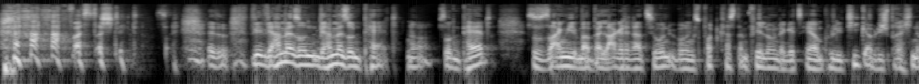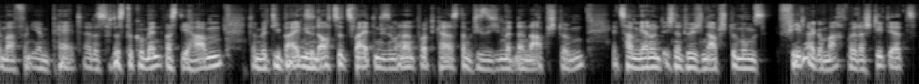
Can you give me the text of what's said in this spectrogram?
was da steht. Also wir, wir haben ja so ein, wir haben ja so ein Pad, ne? So ein Pad. So sagen die immer bei Lagergeneration, übrigens Podcast-Empfehlungen, da geht es eher um Politik, aber die sprechen immer von ihrem Pad. Ja, das ist das Dokument, was die haben, damit die beiden, die sind auch zu zweit in diesem anderen Podcast, damit die sich miteinander abstimmen. Jetzt haben Jan und ich natürlich einen Abstimmungsfehler gemacht, weil da steht jetzt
